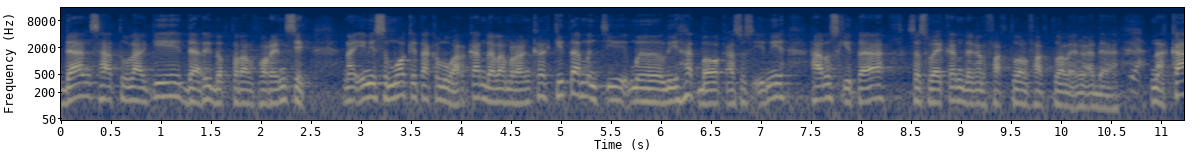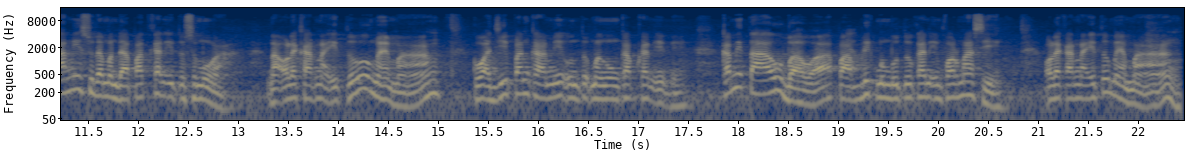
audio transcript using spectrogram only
dan satu lagi dari doktoral forensik. Nah, ini semua kita keluarkan dalam rangka kita melihat bahwa kasus ini harus kita sesuaikan dengan faktual-faktual yang ada. Ya. Nah, kami sudah mendapatkan itu semua. Nah, oleh karena itu memang kewajiban kami untuk mengungkapkan ini. Kami tahu bahwa publik membutuhkan informasi. Oleh karena itu memang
